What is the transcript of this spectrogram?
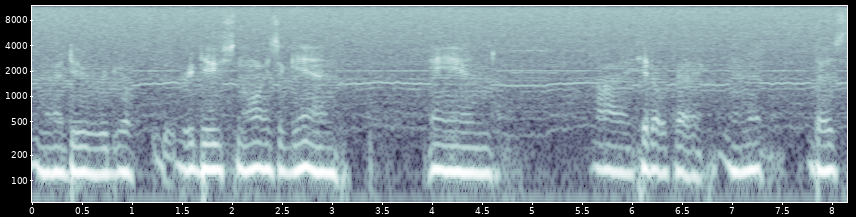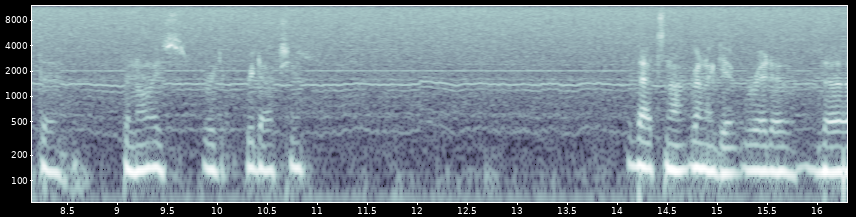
and I do redu reduce noise again and I hit OK and it does the, the noise redu reduction. That's not going to get rid of the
